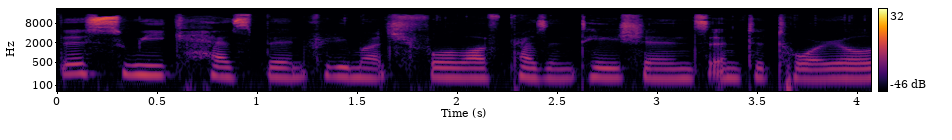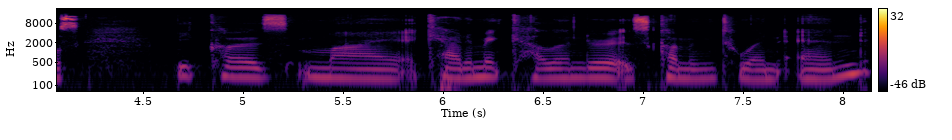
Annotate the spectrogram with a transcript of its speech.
this week has been pretty much full of presentations and tutorials because my academic calendar is coming to an end.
